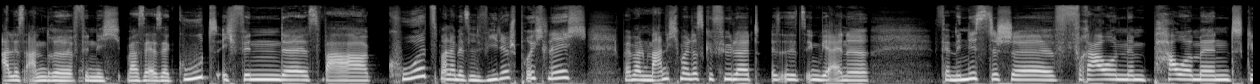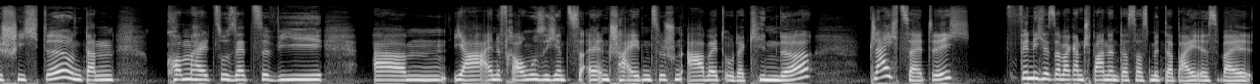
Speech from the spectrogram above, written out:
alles andere, finde ich, war sehr, sehr gut. Ich finde, es war kurz mal ein bisschen widersprüchlich, weil man manchmal das Gefühl hat, es ist jetzt irgendwie eine feministische Frauen-Empowerment-Geschichte und dann kommen halt so Sätze wie, ähm, ja, eine Frau muss sich entscheiden zwischen Arbeit oder Kinder. Gleichzeitig finde ich es aber ganz spannend, dass das mit dabei ist, weil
